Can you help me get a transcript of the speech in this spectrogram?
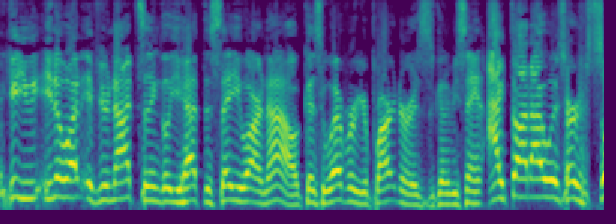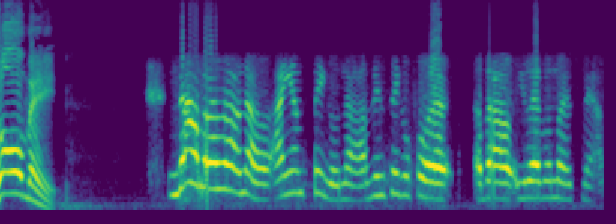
Okay, you, you know what? If you're not single, you have to say you are now because whoever your partner is is going to be saying, I thought I was her soulmate. no, no, no, no. I am single. No, I've been single for about 11 months now.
